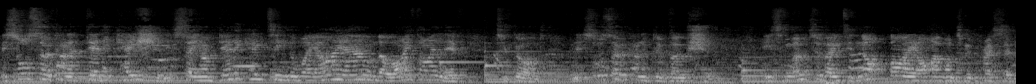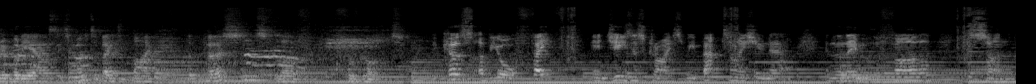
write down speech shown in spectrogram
It's also a kind of dedication. It's saying, I'm dedicating the way I am and the life I live to God. And it's also a kind of devotion. It's motivated not by, oh, I want to impress everybody else. It's motivated by the person's love for God. Because of your faith in Jesus Christ, we baptize you now in the name of the Father, the Son,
